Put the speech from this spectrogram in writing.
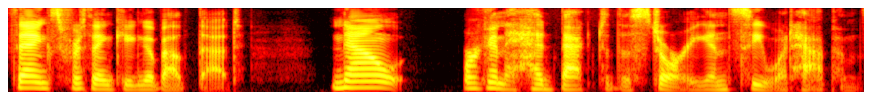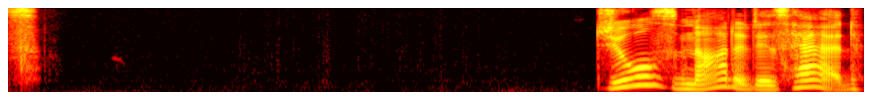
thanks for thinking about that. Now, we're going to head back to the story and see what happens. Jules nodded his head.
